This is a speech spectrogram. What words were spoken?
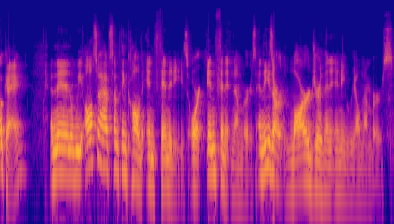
Okay, and then we also have something called infinities or infinite numbers, and these are larger than any real numbers.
